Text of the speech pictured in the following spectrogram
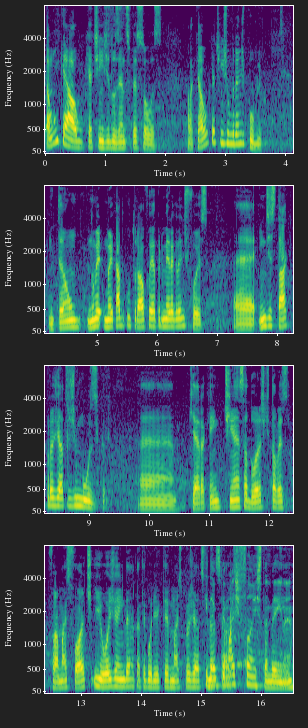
ela não quer algo que atinge 200 pessoas. Ela quer algo que atinge um grande público. Então, no o mercado cultural foi a primeira grande força. é, em destaque projetos de música, é, que era quem tinha essa dor, acho que talvez foi mais forte, e hoje ainda é a categoria que teve mais projetos Que deve ter mais fãs também, né?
